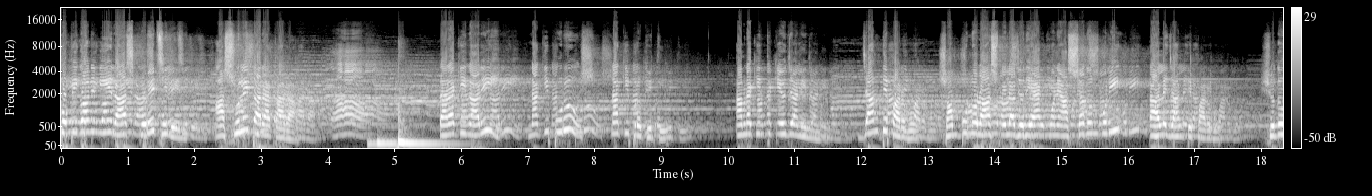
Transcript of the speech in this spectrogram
গোপীগণ নিয়ে রাস করেছিলেন, আসলে তারা কারা? তারা কি নারী, নাকি পুরুষ, নাকি প্রকৃতি? আমরা কিন্তু কেউ জানি না। জানতে পারব। সম্পূর্ণ রাসলীলা যদি এক মনে আস্বাদন করি তাহলে জানতে পারব। শুধু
